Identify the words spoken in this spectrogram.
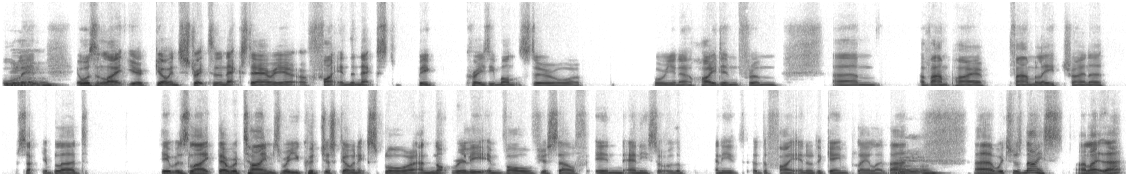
all in. Mm. It wasn't like you're going straight to the next area or fighting the next big crazy monster or or you know hiding from um, a vampire family trying to suck your blood. It was like there were times where you could just go and explore and not really involve yourself in any sort of the any of the fighting or the gameplay like that, Mm. uh, which was nice. I like that,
